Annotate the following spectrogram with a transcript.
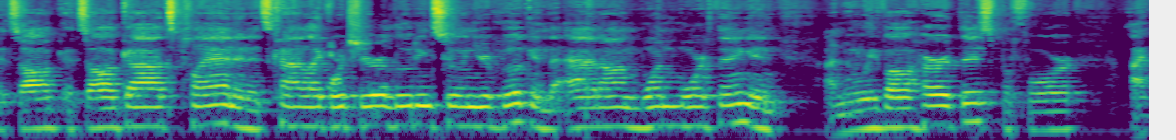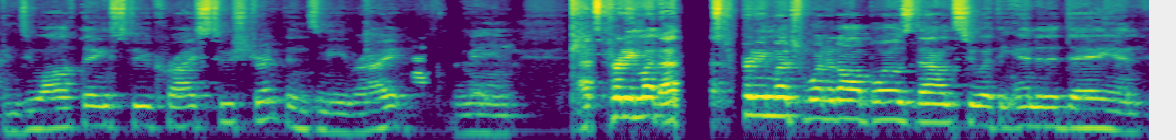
it's all it's all God's plan, and it's kind of like what you're alluding to in your book. And to add on one more thing, and I know we've all heard this before. I can do all things through Christ who strengthens me. Right? I mean, that's pretty much that's pretty much what it all boils down to at the end of the day. And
